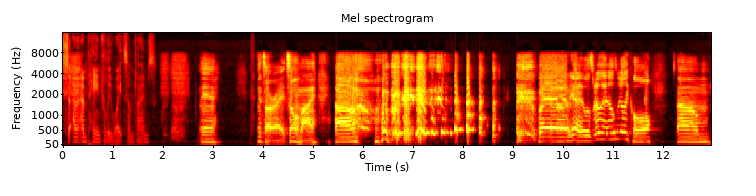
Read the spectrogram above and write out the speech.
So I'm, painfully white sometimes. eh, it's all right. So am I. Um, but uh, yeah, it was really it was really cool. Um,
